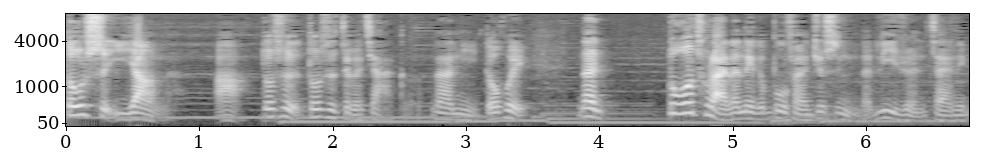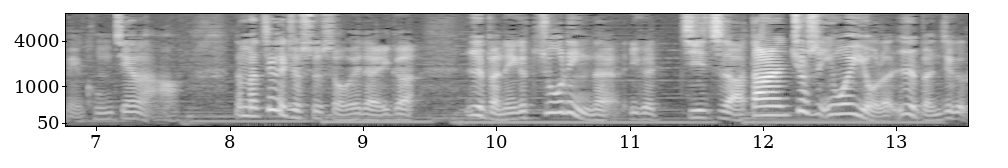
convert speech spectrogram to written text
都是一样的。啊，都是都是这个价格，那你都会，那多出来的那个部分就是你的利润在那边空间了啊。那么这个就是所谓的一个日本的一个租赁的一个机制啊。当然，就是因为有了日本这个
